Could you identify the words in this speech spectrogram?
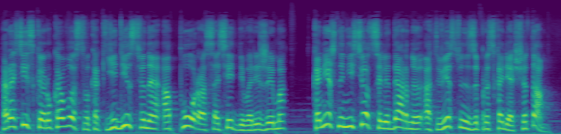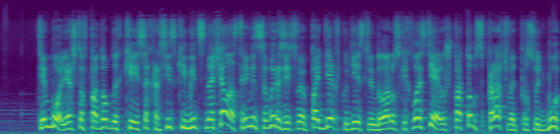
российское руководство, как единственная опора соседнего режима, конечно, несет солидарную ответственность за происходящее там – тем более, что в подобных кейсах российский МИД сначала стремится выразить свою поддержку действиям белорусских властей, а уж потом спрашивать про судьбу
